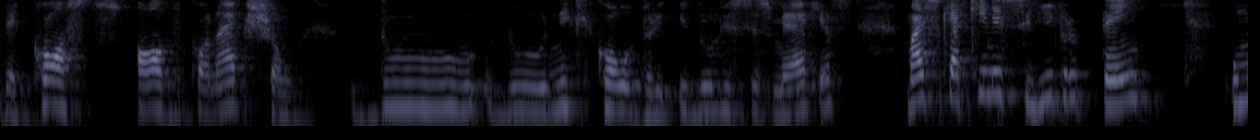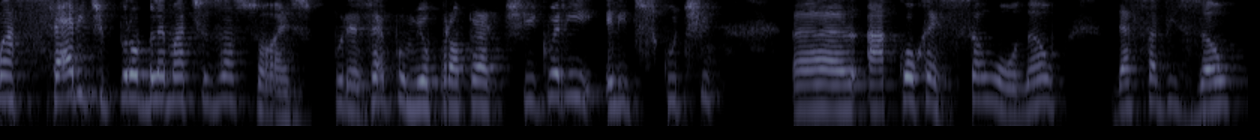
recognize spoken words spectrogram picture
The Costs of Connection, do, do Nick Coldry e do Ulisses Mequias, mas que aqui nesse livro tem uma série de problematizações. Por exemplo, o meu próprio artigo ele, ele discute uh, a correção ou não dessa visão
